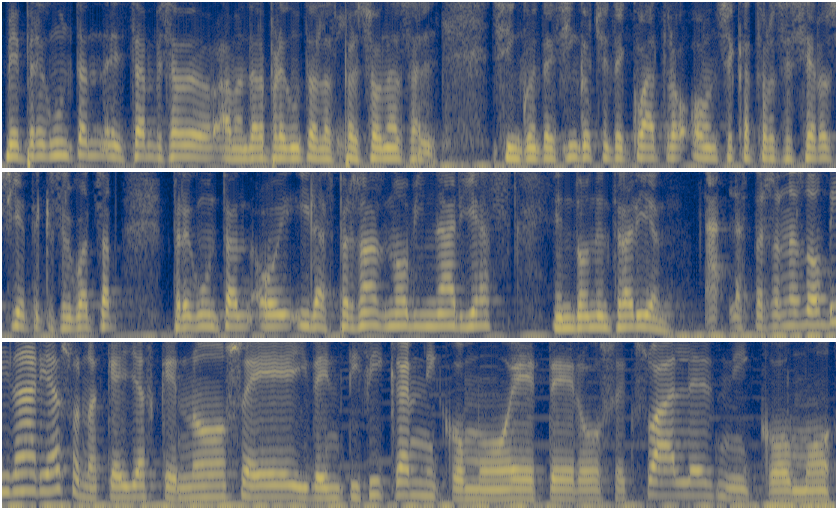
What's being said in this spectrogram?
Me preguntan, están empezando a mandar preguntas las Sí. personas al 5584 11 1407, que es el WhatsApp. Preguntan hoy, ¿y las personas no binarias en dónde entrarían? Ah, las personas no binarias son aquellas que no se identifican ni como heterosexuales ni como...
